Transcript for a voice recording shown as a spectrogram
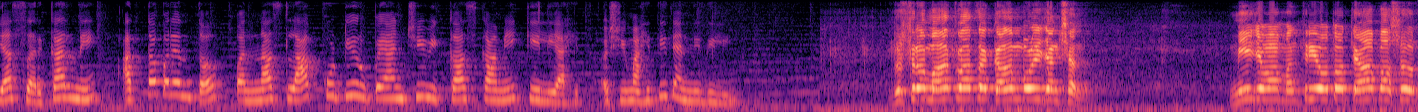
या सरकारने आत्तापर्यंत पन्नास लाख कोटी रुपयांची विकास कामे केली आहेत अशी माहिती त्यांनी दिली. दुसरं महत्त्वाचं कळंबोळी जंक्शन. मी जेव्हा मंत्री होतो तेव्हापासून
